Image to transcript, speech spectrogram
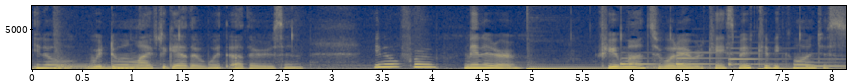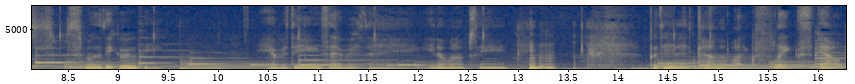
you know, we're doing life together with others and, you know, for a minute or a few months or whatever the case may be, it could be going just smoothie groovy. Everything's everything. You know what I'm saying? but then it kind of like flakes out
